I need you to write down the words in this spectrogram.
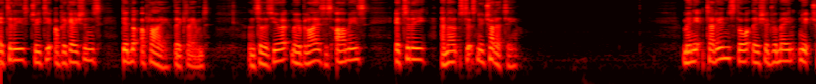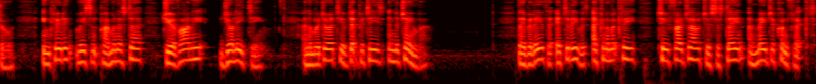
Italy's treaty obligations did not apply, they claimed, and so as Europe mobilized its armies, Italy announced its neutrality. Many Italians thought they should remain neutral, including recent Prime Minister Giovanni Giolitti and a majority of deputies in the chamber. They believed that Italy was economically too fragile to sustain a major conflict,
